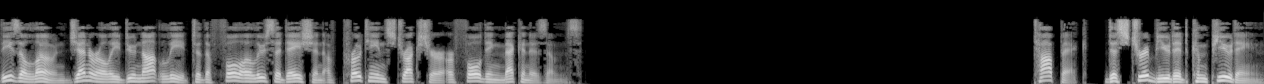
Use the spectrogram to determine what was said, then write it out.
these alone generally do not lead to the full elucidation of protein structure or folding mechanisms. Topic: Distributed computing.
